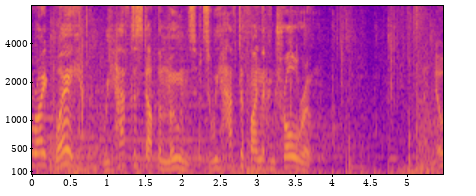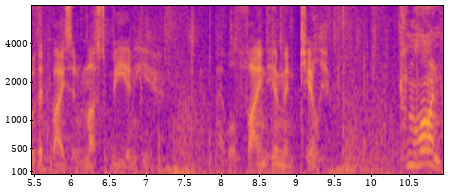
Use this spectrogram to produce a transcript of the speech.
The right way. We have to stop the moons, so we have to find the control room. I know that Bison must be in here. I will find him and kill him. Come on!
